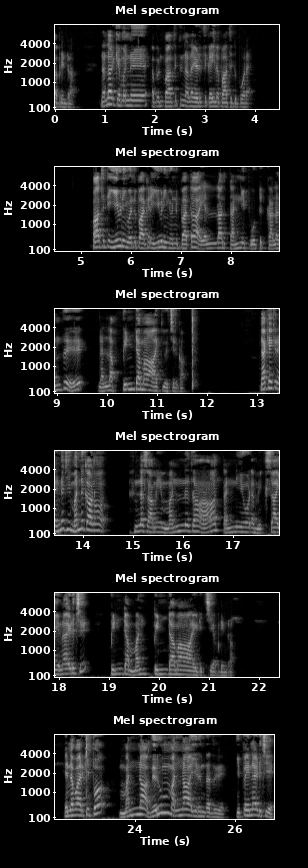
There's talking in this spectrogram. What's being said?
அப்படின்றான். நல்லா இருக்கே மண் அப்படின்னு பார்த்துட்டு நல்லா எடுத்து கையில் பார்த்துட்டு போகிறேன் பார்த்துட்டு ஈவினிங் வந்து பார்க்குறேன். ஈவினிங் வந்து பார்த்தா எல்லாம் தண்ணி போட்டு கலந்து நல்லா பிண்டமாக ஆக்கி வச்சிருக்கான். நான் கேட்குறேன் என்ன செய்ய மண்ணு காணோம்? இல்ல சாமி மண்ணு தான் தண்ணியோட மிக்ஸ் ஆகி என்ன ஆயிடுச்சு? பிண்டம் மண் பிண்டமாக ஆயிடுச்சு அப்படின்றான். என்னவா இருக்கு இப்போ? மண்ணா வெறும் மண்ணா இருந்தது. இப்ப என்ன ஆயிடுச்சு?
